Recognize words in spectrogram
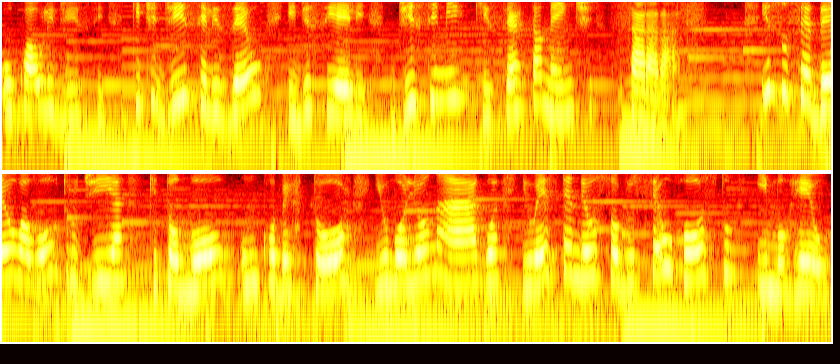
o qual lhe disse: Que te disse Eliseu? E disse ele: Disse-me que certamente sararás. E sucedeu ao outro dia que tomou um cobertor e o molhou na água e o estendeu sobre o seu rosto e morreu.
